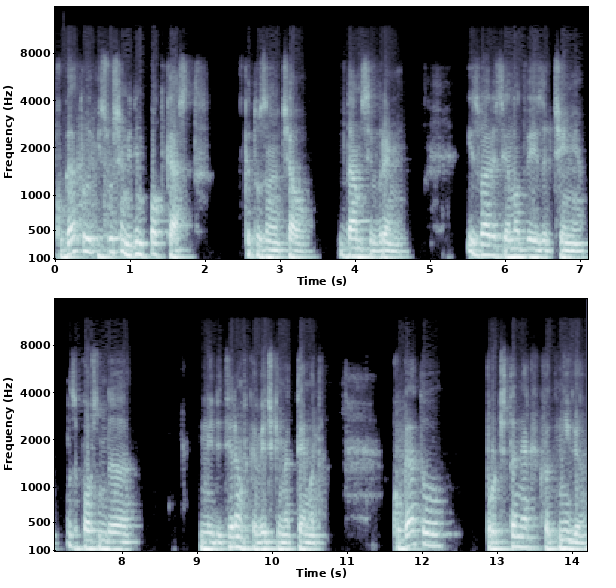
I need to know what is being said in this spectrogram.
когато изслушам един подкаст, като за начало, дам си време, извадя си едно-две изречения, започна да медитирам в кавички на темата. Когато прочита някаква книга,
